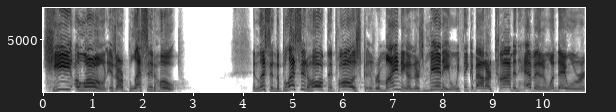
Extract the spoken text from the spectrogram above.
He alone is our blessed hope. And listen, the blessed hope that Paul is reminding us, there's many when we think about our time in heaven and one day when we're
